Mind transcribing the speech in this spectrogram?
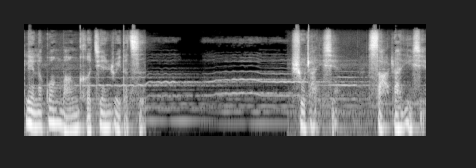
敛了光芒和尖锐的刺，舒展一些。洒然一些，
